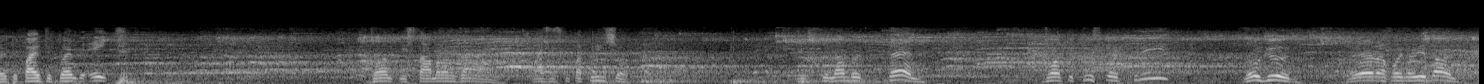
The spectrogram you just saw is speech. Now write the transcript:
35 to 28. John Pistama Ranzan. Passes to Patricio. Gives to number 10. John to Cruz for three. No good. Herrera for the rebound.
